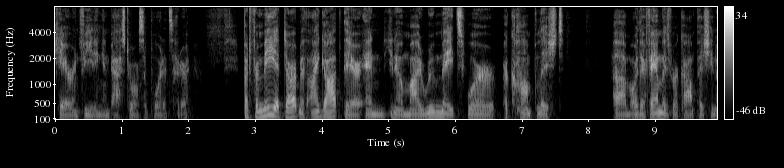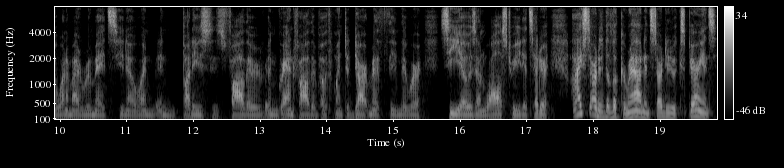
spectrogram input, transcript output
care and feeding and pastoral support, et cetera. But for me at Dartmouth, I got there and, you know, my roommates were accomplished um, or their families were accomplished. You know, one of my roommates, you know, when and buddies, his father and grandfather both went to Dartmouth, and they were CEOs on Wall Street, et cetera. I started to look around and started to experience,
